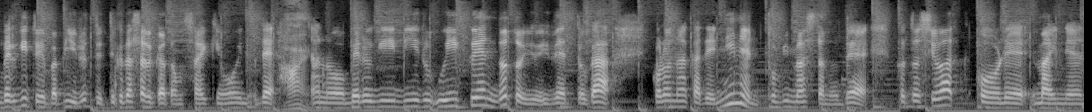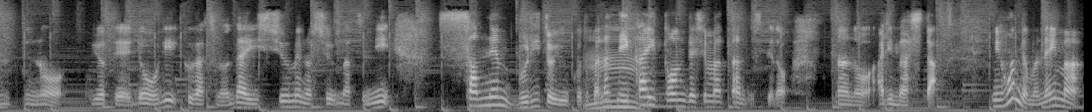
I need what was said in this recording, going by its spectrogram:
ベルギーといえばビールって言ってくださる方も最近多いのではい。あのベルギービールウィークエンドというイベントがコロナ禍で2年飛びましたので今年は恒例毎年の予定通り9月の第1週目の週末に3年ぶりということかな、2回飛んでしまったんですけどあのありました。日本でもね今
